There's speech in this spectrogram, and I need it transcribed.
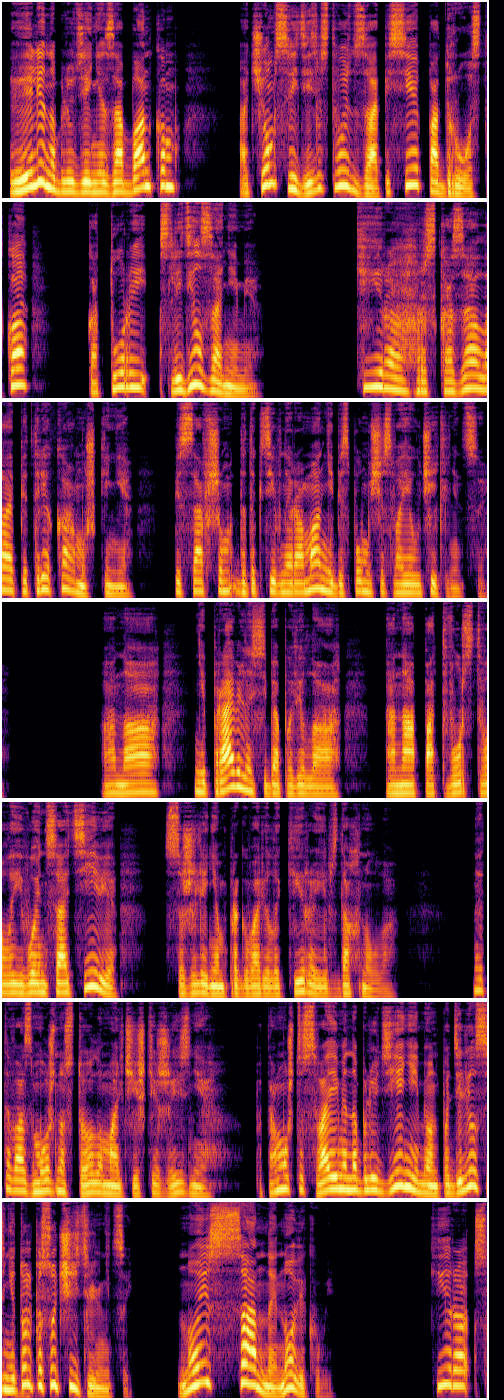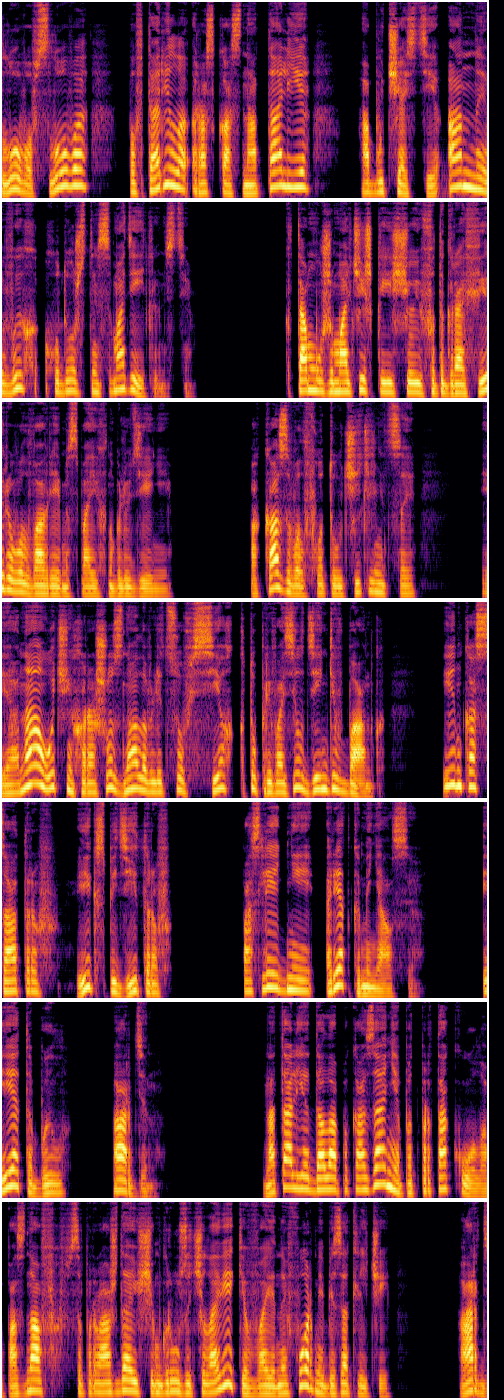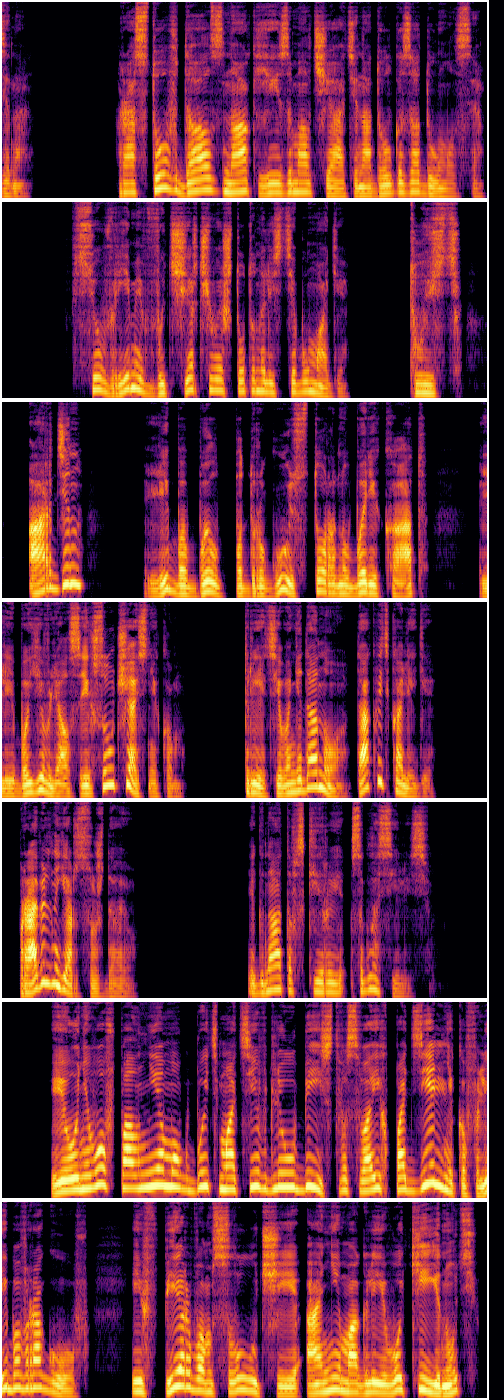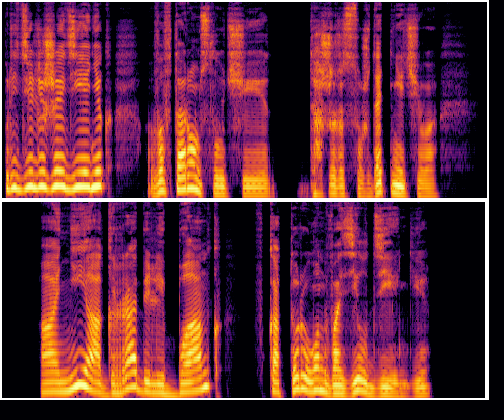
вели наблюдение за банком — о чем свидетельствуют записи подростка, который следил за ними. Кира рассказала о Петре Камушкине, писавшем детективный роман не без помощи своей учительницы. Она неправильно себя повела, она потворствовала его инициативе, с сожалением проговорила Кира и вздохнула. Это, возможно, стоило мальчишке жизни, потому что своими наблюдениями он поделился не только с учительницей, но и с Анной Новиковой. Кира слово в слово повторила рассказ Натальи об участии Анны в их художественной самодеятельности. К тому же мальчишка еще и фотографировал во время своих наблюдений. Показывал фото учительницы, и она очень хорошо знала в лицо всех, кто привозил деньги в банк, и инкассаторов, и экспедиторов. Последний редко менялся, и это был Арден. Наталья дала показания под протокол, опознав в сопровождающем груза человеке в военной форме без отличий Ардина. Ростов дал знак ей замолчать и надолго задумался, все время вычерчивая что-то на листе бумаги. То есть Ардин либо был по другую сторону баррикад, либо являлся их соучастником. Третьего не дано, так ведь, коллеги? Правильно я рассуждаю? Игнатов с Кирой согласились. И у него вполне мог быть мотив для убийства своих подельников либо врагов. И в первом случае они могли его кинуть при дележе денег, во втором случае даже рассуждать нечего. Они ограбили банк, в который он возил деньги.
